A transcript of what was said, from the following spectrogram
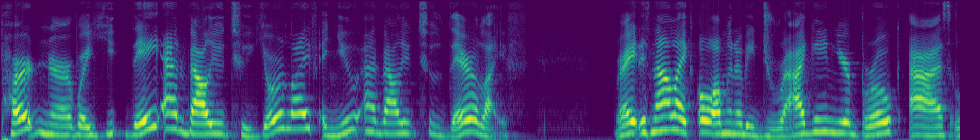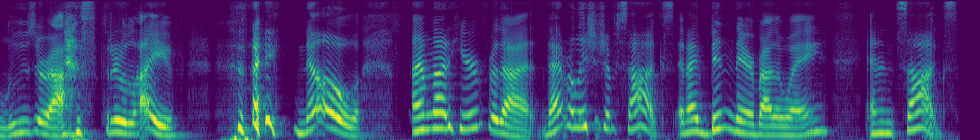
partner where you, they add value to your life and you add value to their life right? It's not like, oh, I'm going to be dragging your broke ass, loser ass through life. like, no, I'm not here for that. That relationship sucks. And I've been there, by the way, and it sucks.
